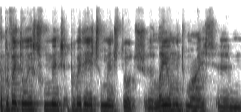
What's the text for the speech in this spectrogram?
aproveitem estes momentos, aproveitem estes momentos todos, leiam muito mais. Um,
